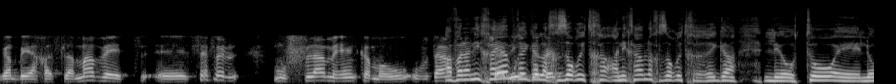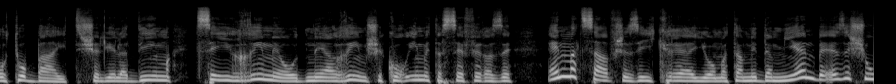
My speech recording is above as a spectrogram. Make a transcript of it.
גם ביחס למוות. אה, ספר מופלא מאין כמוהו, עובדה... אבל אני חייב רגע מדבר... לחזור איתך, אני חייב לחזור איתך רגע לאותו, אה, לאותו בית של ילדים צעירים מאוד, נערים, שקוראים את הספר הזה. אין מצב שזה יקרה היום. אתה מדמיין באיזשהו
